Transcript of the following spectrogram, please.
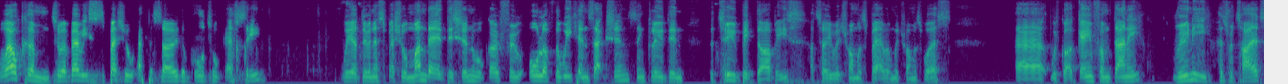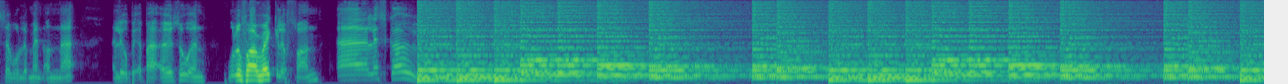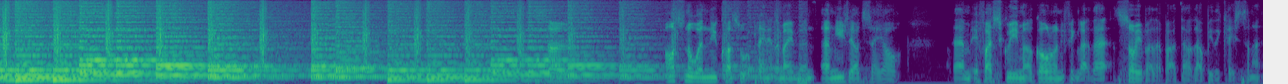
Welcome to a very special episode of All Talk FC. We are doing a special Monday edition. We'll go through all of the weekend's actions, including the two big derbies. I'll tell you which one was better and which one was worse. Uh, we've got a game from Danny. Rooney has retired, so we'll lament on that. A little bit about Ozil and all of our regular fun. Uh, let's go. The moment. Um, usually I'd say, oh, um, if I scream at a goal or anything like that, sorry about that, but I doubt that'll be the case tonight.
